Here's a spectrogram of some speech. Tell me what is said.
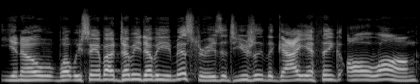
you know, what we say about WWE mysteries. It's usually the guy you think all along,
